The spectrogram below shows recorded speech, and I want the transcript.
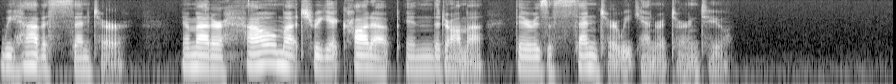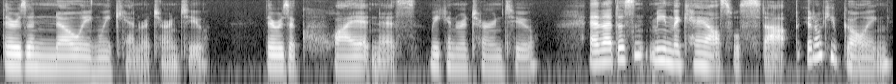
We have a center. No matter how much we get caught up in the drama, there is a center we can return to. There is a knowing we can return to. There is a quietness we can return to. And that doesn't mean the chaos will stop, it'll keep going.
